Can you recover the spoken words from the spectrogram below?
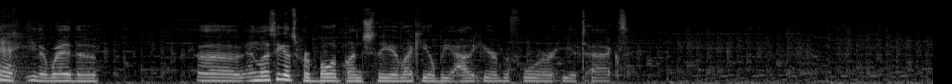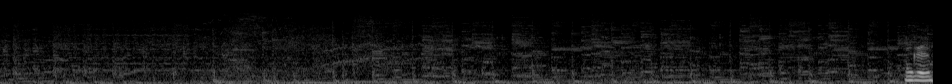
Eh, either way, the uh, unless he goes for bullet punch, the Lucky will be out of here before he attacks. Okay.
